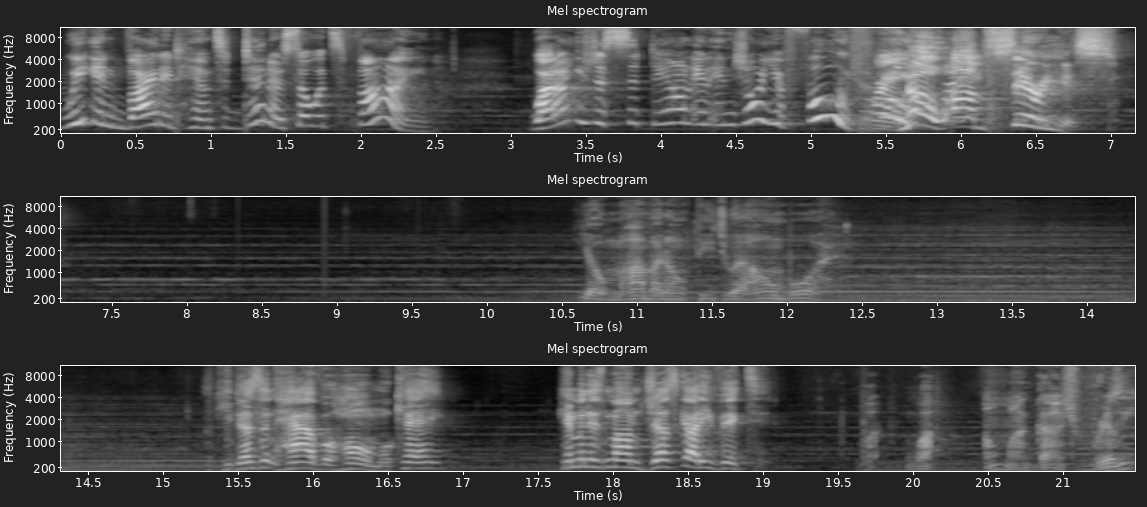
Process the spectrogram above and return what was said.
We invited him to dinner, so it's fine. Why don't you just sit down and enjoy your food, Frank? No, I'm serious. Your mama don't feed you at home, boy. Look, he doesn't have a home, okay? Him and his mom just got evicted. What? What? Oh my gosh, really?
